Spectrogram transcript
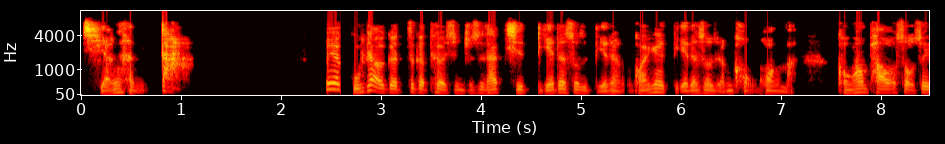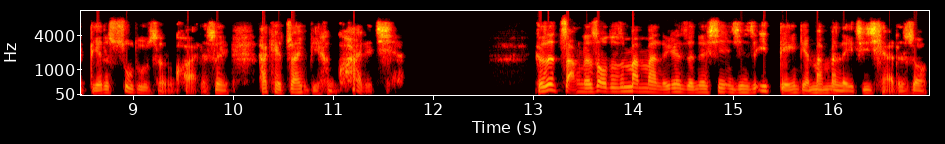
钱很大。因为股票有个这个特性，就是它其实跌的时候是跌的很快，因为跌的时候人恐慌嘛，恐慌抛售，所以跌的速度是很快的，所以它可以赚一笔很快的钱。可是涨的时候都是慢慢的，因为人的信心是一点一点慢慢累积起来的时候，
